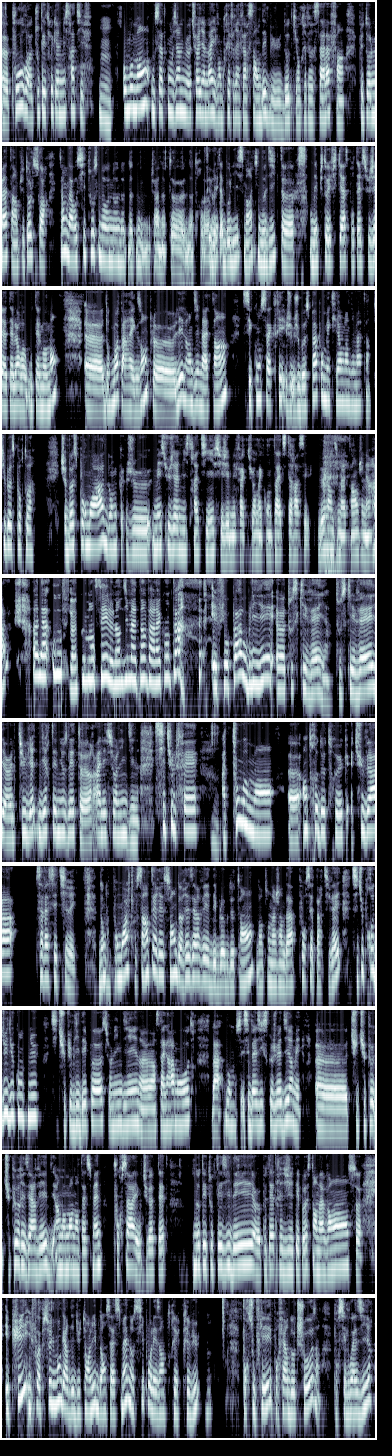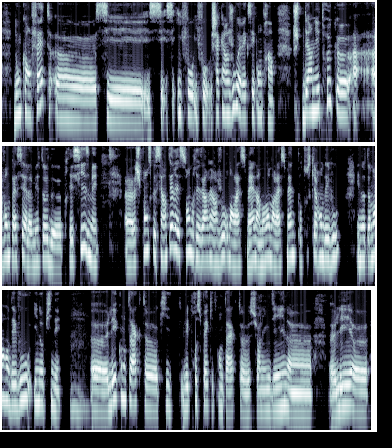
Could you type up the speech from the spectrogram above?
euh, pour tous tes trucs administratifs. Hmm. Au moment où ça te convient le mieux. Tu vois, il y en a, ils vont préférer faire ça en début, d'autres qui vont préférer ça à la fin, plutôt le matin, plutôt le soir. Tu on a aussi tous nos, nos, notre, tu vois, notre, euh, notre métabolisme hein, qui nous dicte on est plutôt efficace pour tel sujet à telle heure ou tel moment. donc moi, par exemple, les lundis matins, c'est consacré. Je, je bosse pas pour mes clients lundi matin. Tu bosses pour toi. Je bosse pour moi, donc je mes sujets administratifs, si j'ai mes factures, mes comptes, etc. C'est le lundi matin en général. Oh la ouf, commencer le lundi matin par la compta. Et faut pas oublier euh, tout ce qui éveille, tout ce qui éveille. Euh, tu lire, tes newsletters, aller sur LinkedIn. Si tu le fais hmm. à tout moment, euh, entre deux trucs, tu vas ça va s'étirer. Donc mm. pour moi, je trouve ça intéressant de réserver des blocs de temps dans ton agenda pour cette partie veille. Si tu produis du contenu, si tu publies des posts sur LinkedIn, euh, Instagram ou autre, bah bon, c'est basique ce que je vais dire, mais euh, tu, tu, peux tu peux réserver un moment dans ta semaine pour ça et où tu vas peut-être noter toutes tes idées, euh, peut-être rédiger tes posts en avance. Et puis, il faut absolument garder du temps libre dans sa semaine aussi pour les imprévus. Mm pour souffler, pour faire d'autres choses, pour ses loisirs. Donc en fait, euh, c'est, il faut, il faut, chacun joue avec ses contraintes. Dernier truc, euh, avant de passer à la méthode euh, précise, mais euh, je pense que c'est intéressant de réserver un jour dans la semaine, un moment dans la semaine pour tout ce qui est rendez-vous, et notamment rendez-vous inopinés. Mmh. Euh, les contacts, euh, qui, les prospects qui te contactent sur LinkedIn, les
